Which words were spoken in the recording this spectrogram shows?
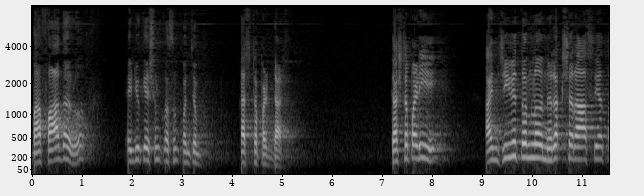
మా ఫాదరు ఎడ్యుకేషన్ కోసం కొంచెం కష్టపడ్డాడు కష్టపడి ఆయన జీవితంలో నిరక్షరాస్యత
